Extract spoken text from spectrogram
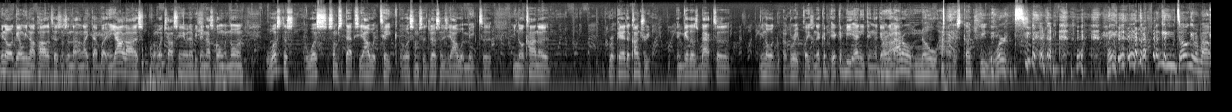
you know, again, we not politicians and nothing like that, but in y'all eyes, from what y'all seeing and everything that's going on, what's the what's some steps y'all would take or some suggestions y'all would make to, you know, kind of repair the country and get us back to, you know, a, a great place. And it could it could be anything. Again, Bro, we I don't know how this country works. Nigga, what the fuck are you talking about,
